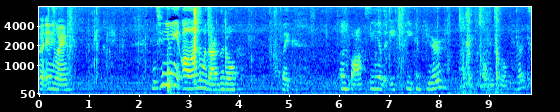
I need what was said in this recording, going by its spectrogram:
But anyway, continuing on with our little, like, unboxing of the HP computer. All these little parts.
